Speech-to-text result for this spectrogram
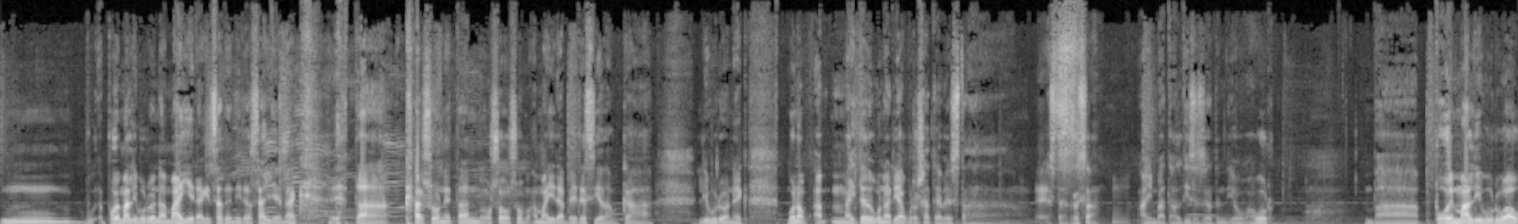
Mm, poema liburuen amaierak izaten dira zailenak, eta kasu honetan oso oso amaiera berezia dauka liburu honek. Bueno, maite dugunari agur esatea be ez da, ez da erreza. Mm. Hainbat aldiz esaten diogu agur. Ba, poema liburu hau,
